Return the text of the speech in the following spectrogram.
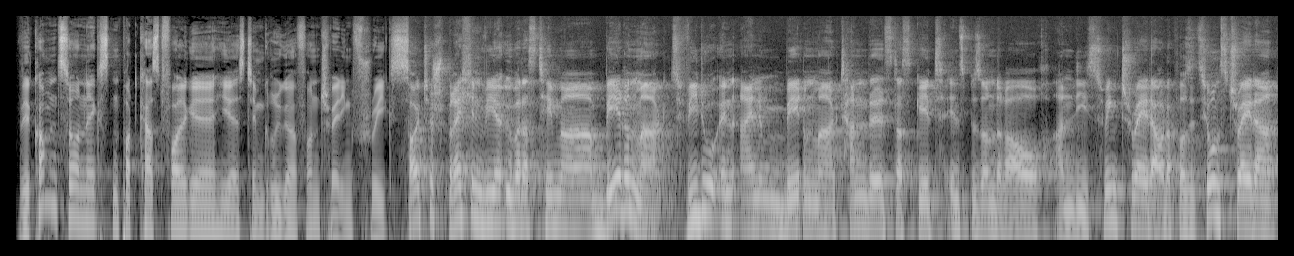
Willkommen zur nächsten Podcast-Folge. Hier ist Tim Grüger von Trading Freaks. Heute sprechen wir über das Thema Bärenmarkt. Wie du in einem Bärenmarkt handelst, das geht insbesondere auch an die Swing-Trader oder Positionstrader,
